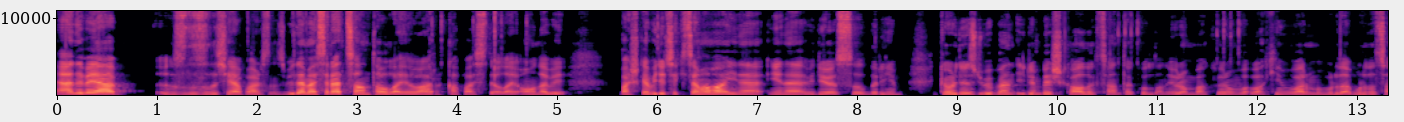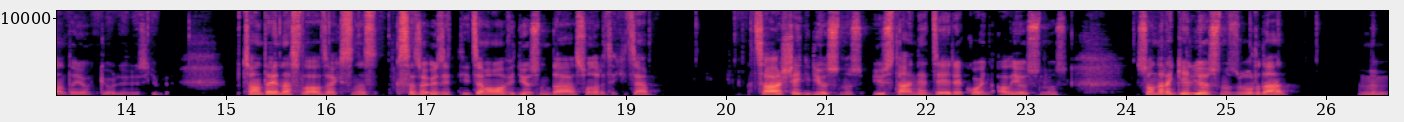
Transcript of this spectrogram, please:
Yani veya hızlı hızlı şey yaparsınız. Bir de mesela çanta olayı var. Kapasite olayı. Onu da bir başka video çekeceğim ama yine yine videoya sığdırayım. Gördüğünüz gibi ben 25K'lık çanta kullanıyorum. Bakıyorum bakayım var mı burada. Burada çanta yok gördüğünüz gibi. Bu çantayı nasıl alacaksınız? Kısaca özetleyeceğim ama videosunu daha sonra çekeceğim. Çarşıya gidiyorsunuz. 100 tane CR coin alıyorsunuz. Sonra geliyorsunuz buradan mü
